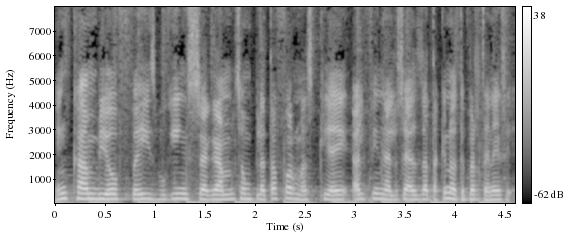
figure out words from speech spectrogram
En cambio, Facebook, Instagram son plataformas que al final, o sea, es data que no te pertenece.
